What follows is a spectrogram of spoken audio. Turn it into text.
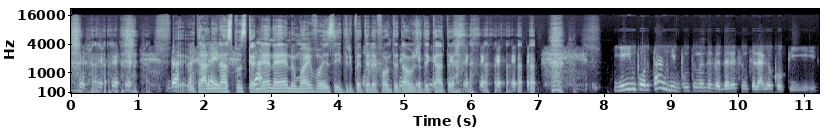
Da. Uite, Alina a spus că, Da. nene, nu mai ai voie să intri pe telefon, te dau în judecată. E important din punctul meu de vedere să înțeleagă copiii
